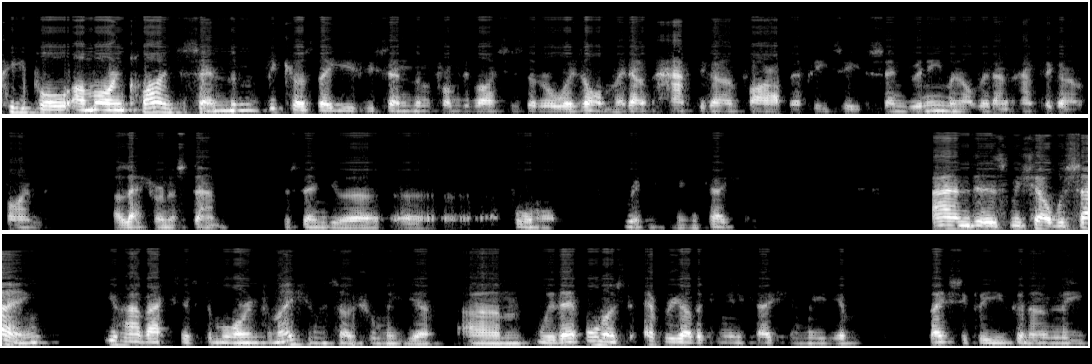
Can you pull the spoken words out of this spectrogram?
People are more inclined to send them because they usually send them from devices that are always on. They don't have to go and fire up their PC to send you an email. They don't have to go and find a letter and a stamp to send you a, a, a formal written communication. And as Michelle was saying, you have access to more information with social media. Um, with almost every other communication medium, basically you can only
